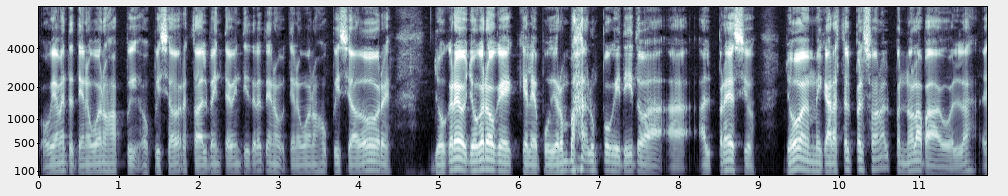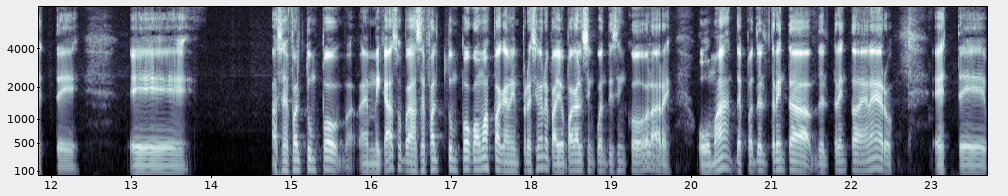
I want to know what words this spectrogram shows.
obviamente tiene buenos auspiciadores, está del 2023, tiene, tiene buenos auspiciadores. Yo creo, yo creo que, le pudieron bajar un poquitito al precio. Yo en mi carácter personal, pues no la pago, ¿verdad? Este, eh, hace falta un poco, en mi caso, pues hace falta un poco más para que me impresione, para yo pagar 55 dólares o más después del 30, del 30 de enero. Este,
